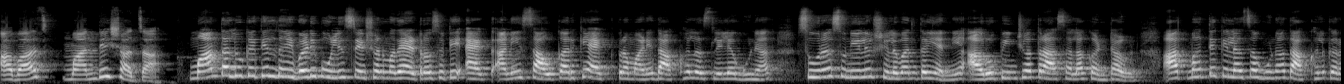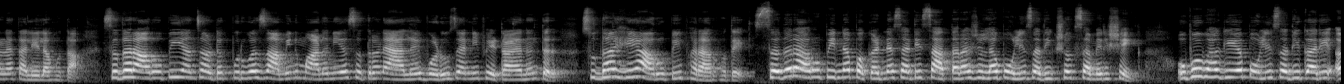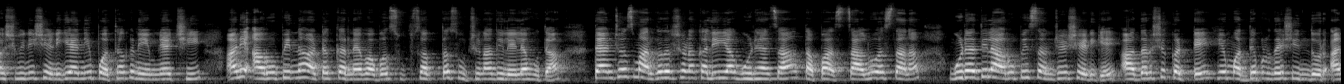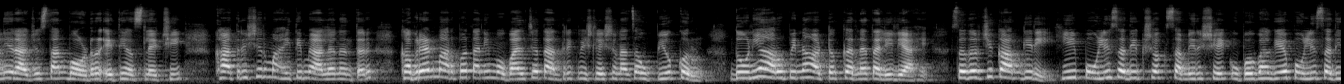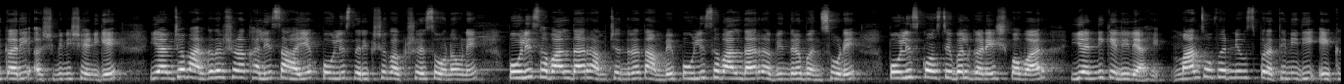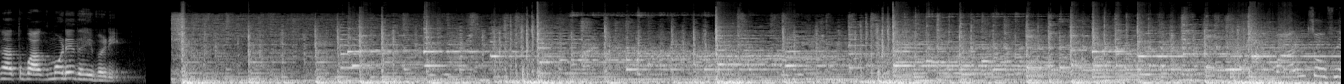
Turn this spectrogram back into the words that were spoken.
आवाज मानदेशाचा. मान तालुक्यातील दहिवडी पोलीस स्टेशनमध्ये अॅट्रॉसिटी ऍक्ट आणि सावकारकी ऍक्ट प्रमाणे दाखल असलेल्या गुन्ह्यात सूर्य सुनील शिलवंत यांनी आरोपींच्या त्रासाला कंटाळून आत्महत्या केल्याचा गुन्हा दाखल करण्यात आलेला होता. सदर आरोपी यांचा अटकपूर्व जामीन माननीय सत्र न्यायालय वडूज यांनी फेटाळल्यानंतर सुद्धा हे आरोपी फरार होते. सदर आरोपींना पकडण्यासाठी सातारा जिल्हा पोलीस अधीक्षक समीर शेख उपविभागीय पोलीस अधिकारी अश्विनी शेंडगे यांनी पथक नेमण्याची आणि आरोपींना अटक करण्याबाबत सक्त सूचना दिलेल्या होत्या. त्यांच्याच मार्गदर्शनाखाली या गुन्ह्याचा तपास चालू असताना गुन्ह्यातील आरोपी संजय शेडगे आदर्श कट्टे हे मध्य प्रदेश इंदोर आणि राजस्थान बॉर्डर येथे असल्याची खात्रीशीर माहिती मिळाल्यानंतर खबऱ्यांमार्फत आणि मोबाईलच्या तांत्रिक विश्लेषणाचा उपयोग करून दोन्ही आरोपींना अटक करण्यात आलेली आहे. सदरची कामगिरी ही पोलीस अधीक्षक समीर शेख उपविभागीय पोलीस अधिकारी अश्विनी शेंडगे यांच्या मार्गदर्शनाखाली सहाय्यक पोलीस निरीक्षक अक्षय सोनवणे पोलीस हवालदार रामचंद्र तांबे पोलीस हवालदार रवींद्र बनसोडे पोलीस कॉन्स्टेबल गणेश पवार यांनी केलेली आहे. मानसोफर न्यूज प्रतिनिधी एकनाथ वाघमोडे दहिवडी.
